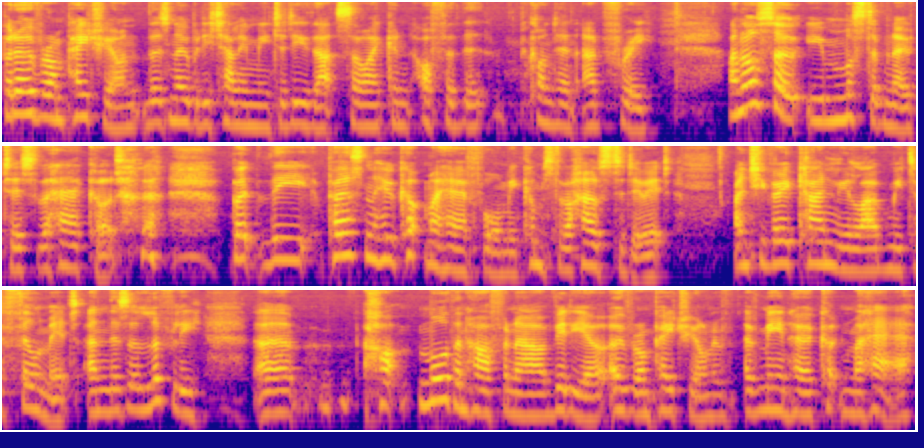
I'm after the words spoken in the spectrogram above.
But over on Patreon, there's nobody telling me to do that, so I can offer the content ad free. And also, you must have noticed the haircut, but the person who cut my hair for me comes to the house to do it, and she very kindly allowed me to film it. And there's a lovely, uh, more than half an hour video over on Patreon of, of me and her cutting my hair.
